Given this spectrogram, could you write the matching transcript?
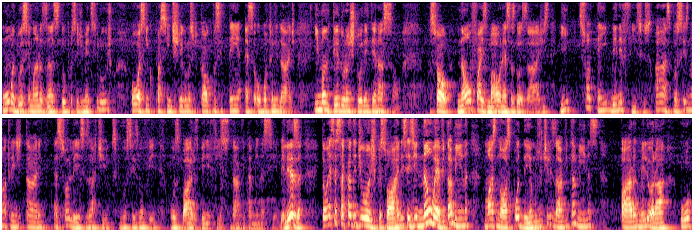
Uma, duas semanas antes do procedimento cirúrgico ou assim que o paciente chega no hospital, que você tenha essa oportunidade e manter durante toda a internação. Pessoal, não faz mal nessas dosagens e só tem benefícios. Ah, se vocês não acreditarem, é só ler esses artigos que vocês vão ver os vários benefícios da vitamina C, beleza? Então essa é a sacada de hoje, pessoal. A anestesia não é vitamina, mas nós podemos utilizar vitaminas para melhorar o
